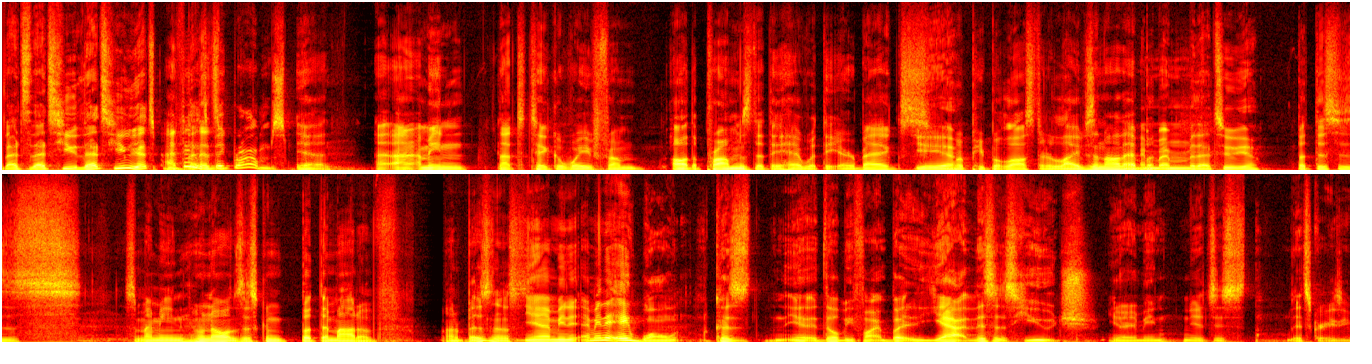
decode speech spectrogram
That's that's huge. That's huge. That's I think that's, that's- big problems. Yeah, I, I mean, not to take away from all the problems that they had with the airbags, Yeah, yeah. where people lost their lives and all that, I but remember that too. Yeah. but this is, I mean, who knows? This can put them out of out of business. Yeah, I mean, I mean, it won't because you know, they'll be fine. But yeah, this is huge. You know what I mean? It's just it's crazy.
